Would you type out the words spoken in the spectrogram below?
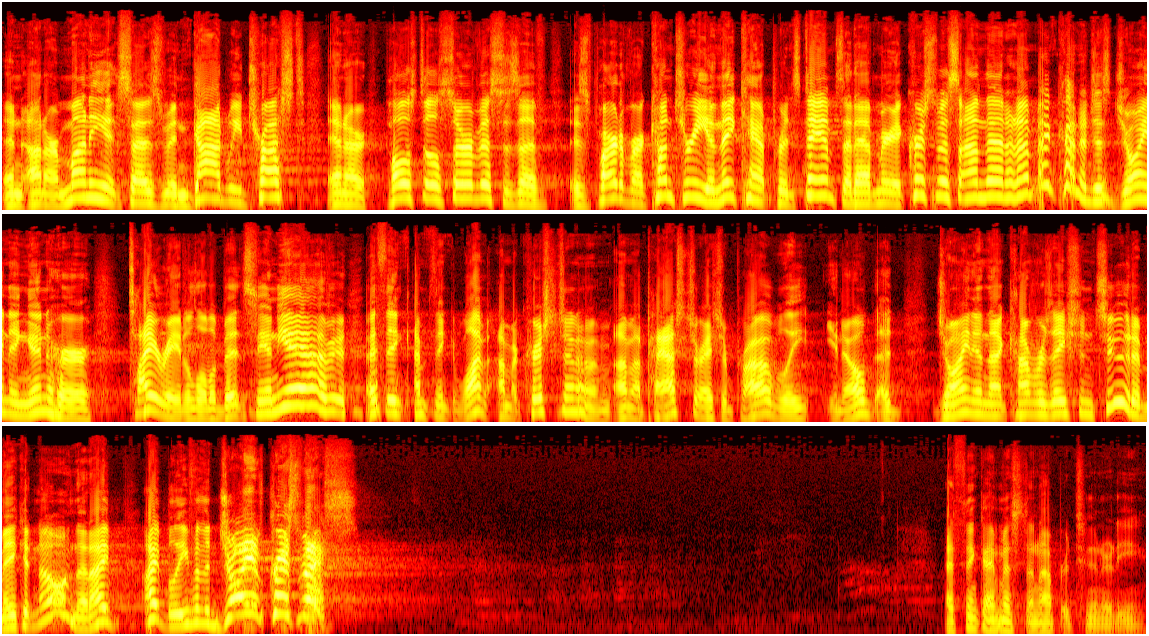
and on our money. It says in god we trust and our postal service is, a, is part of our country and they can't print stamps that have merry christmas on that and i'm, I'm kind of just joining in her tirade a little bit saying yeah i think i'm thinking well i'm, I'm a christian I'm, I'm, a pastor i should probably you know uh, join in that conversation too to make it known that i, I believe in the joy of christmas. I think i missed an opportunity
